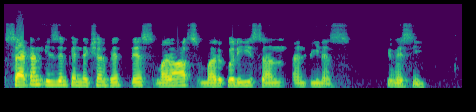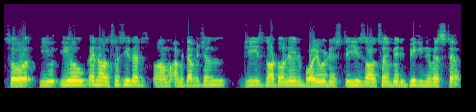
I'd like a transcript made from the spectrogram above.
Saturn is in conjunction with this Mars, Mercury, Sun and Venus you may see. So you, you can also see that um, Amitabh Bachchan ji is not only in Bollywood industry, he is also a very big investor.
